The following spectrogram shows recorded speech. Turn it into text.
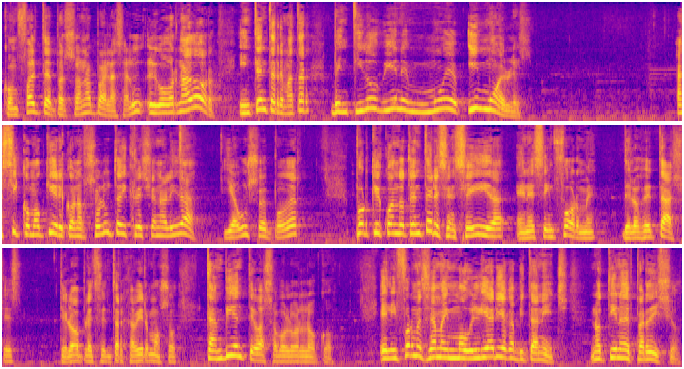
con falta de personal para la salud, el gobernador intente rematar 22 bienes inmuebles, así como quiere, con absoluta discrecionalidad y abuso de poder? Porque cuando te enteres enseguida, en ese informe, de los detalles, te lo va a presentar Javier Mozo, también te vas a volver loco. El informe se llama Inmobiliaria Capitanich, no tiene desperdicio.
